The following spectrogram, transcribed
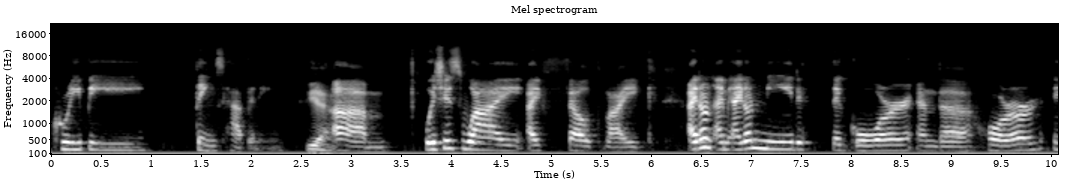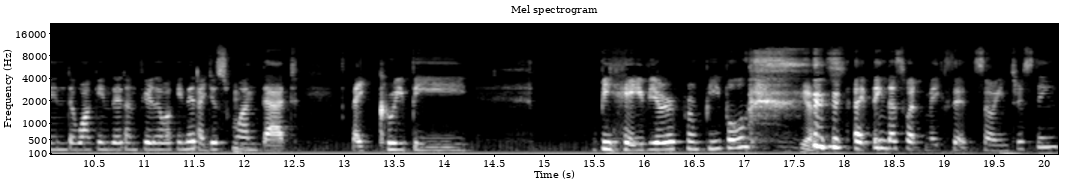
creepy things happening. yeah um, which is why I felt like I don't. I mean, I don't need the gore and the horror in The Walking Dead and Fear the Walking Dead. I just Mm-hmm. want that like creepy behavior from people. Yes. I think that's what makes it so interesting.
